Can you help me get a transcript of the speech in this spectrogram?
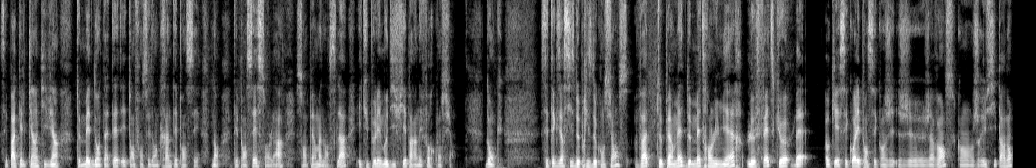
C'est pas quelqu'un qui vient te mettre dans ta tête et t'enfoncer dans le crâne tes pensées. Non, tes pensées sont là, sont en permanence là, et tu peux les modifier par un effort conscient. Donc, cet exercice de prise de conscience va te permettre de mettre en lumière le fait que, ben, ok, c'est quoi les pensées quand j'avance, quand je réussis, pardon,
